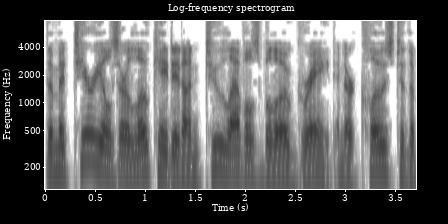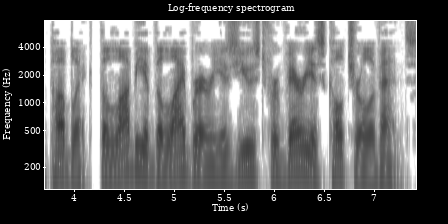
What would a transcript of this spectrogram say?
The materials are located on two levels below grade and are closed to the public. The lobby of the library is used for various cultural events.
